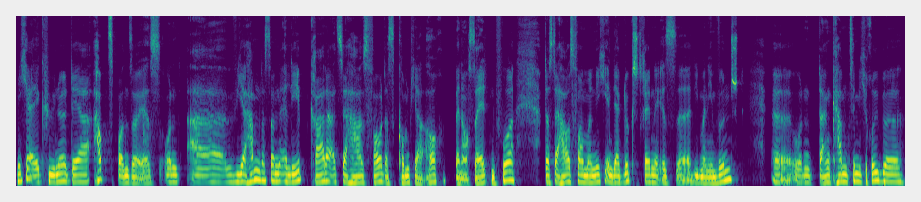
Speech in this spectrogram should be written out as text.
Michael Kühne, der Hauptsponsor ist. Und äh, wir haben das dann erlebt, gerade als der HSV, das kommt ja auch, wenn auch selten vor, dass der HSV mal nicht in der Glückssträhne ist, äh, die man ihm wünscht. Äh, und dann kam ziemlich rübe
